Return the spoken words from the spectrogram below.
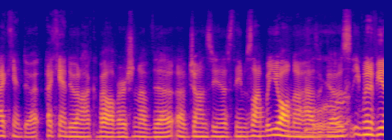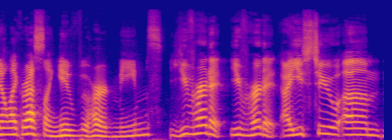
I can't do it. I can't do an acapella version of the of John Cena's theme song, but you all know how it goes. Even if you don't like wrestling, you've heard memes. You've heard it. You've heard it. I used to um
